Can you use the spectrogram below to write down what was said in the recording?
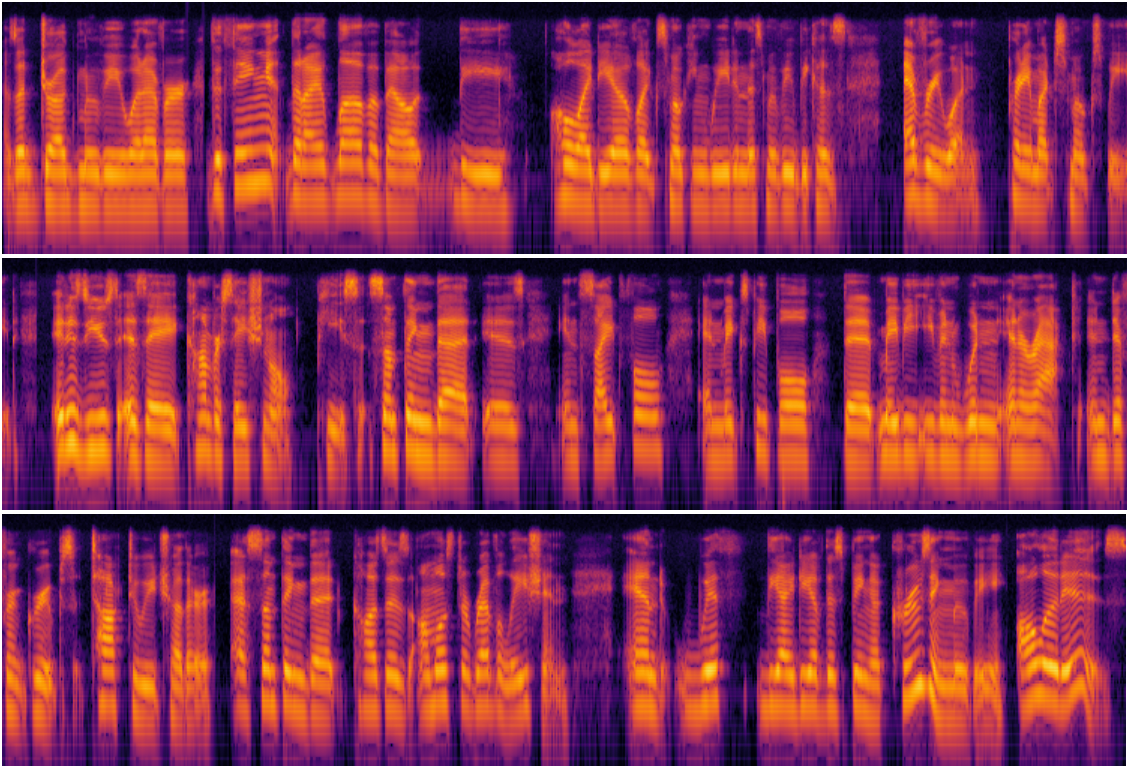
as a drug movie, whatever, the thing that I love about the whole idea of like smoking weed in this movie because everyone pretty much smokes weed. It is used as a conversational piece, something that is insightful and makes people that maybe even wouldn't interact in different groups talk to each other as something that causes almost a revelation. And with the idea of this being a cruising movie, all it is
